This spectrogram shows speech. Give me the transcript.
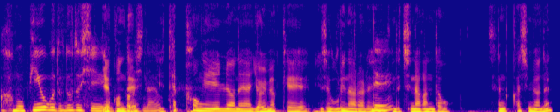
아, 뭐 비 오고 눈 오듯이 예컨대 그러시나요? 이 태풍이 일년에 열 몇 개 이제 우리나라를 네. 예컨대 지나간다고 생각하시면은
